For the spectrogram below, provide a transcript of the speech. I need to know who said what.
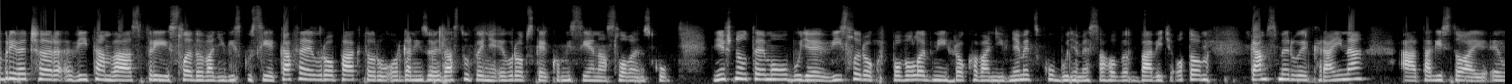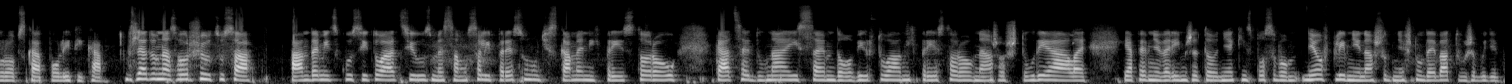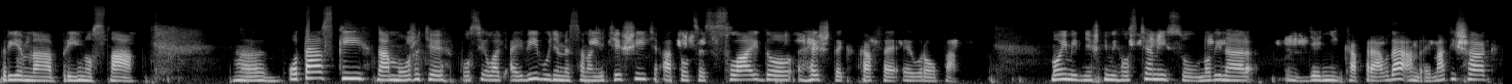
Speaker 1: Dobrý večer, vítam vás pri sledovaní diskusie Kafe Európa, ktorú organizuje zastúpenie Európskej komisie na Slovensku. Dnešnou témou bude výsledok povolebných rokovaní v Nemecku. Budeme sa ho baviť o tom, kam smeruje krajina a takisto aj európska politika. Vzhľadom na zhoršujúcu sa pandemickú situáciu sme sa museli presunúť z kamenných priestorov KC Dunaj sem do virtuálnych priestorov nášho štúdia, ale ja pevne verím, že to nejakým spôsobom neovplyvní našu dnešnú debatu, že bude príjemná a prínosná. Otázky nám môžete posielať aj vy, budeme sa na ne tešiť a to cez slajdo hashtag Café Európa. Mojimi dnešnými hostiami sú novinár denníka Pravda Andrej Matišák,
